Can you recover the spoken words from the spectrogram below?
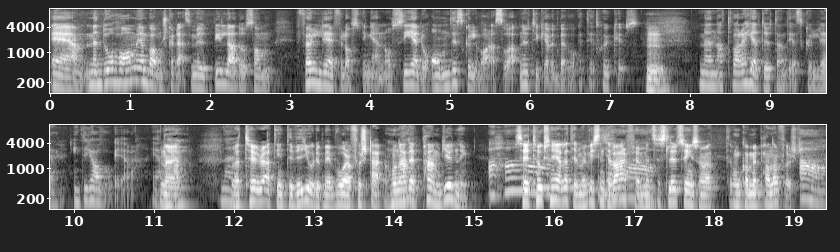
Eh, men då har man ju en barnmorska där som är utbildad och som följer förlossningen och ser då om det skulle vara så att nu tycker jag vi behöver åka till ett sjukhus. Mm. Men att vara helt utan det skulle inte jag våga göra. I alla Nej. fall. Det Nej. var tur att inte vi gjorde med våra första. Hon hade pannbjudning. Aha. Så det tog sån jävla tid, men visste inte Ja. varför. Men till slut så insåg hon att hon kom med pannan först. Ja,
